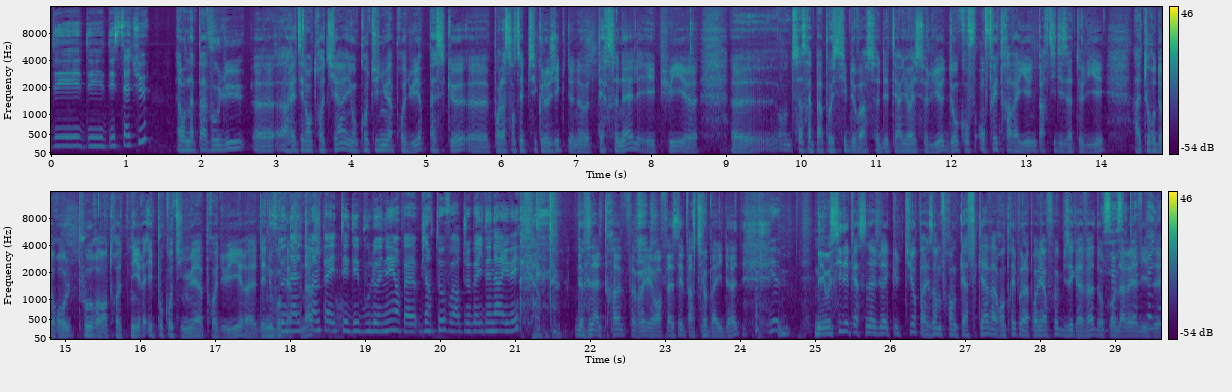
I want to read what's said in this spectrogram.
des, des statues? On n'a pas voulu euh, arrêter l'entretien et on continue à produire parce que euh, pour la santé psychologique de notre personnel et puis euh, ça serait pas possible de voir se détériorer ce lieu. Donc on, fait travailler une partie des ateliers à tour de rôle pour entretenir et pour continuer à produire des nouveaux personnages. Donald Trump a été déboulonné. On va bientôt voir Joe Biden arriver. Donald Trump est remplacé par Joe Biden. Mais aussi des personnages de la culture. Par exemple, Frank Kafka va rentrer pour la première fois au musée Gréva, donc on l'a réalisé.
